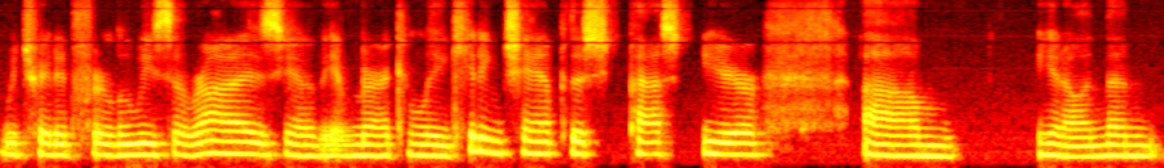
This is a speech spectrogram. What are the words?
we traded for Luis Arraez, you know, the American League hitting champ this past year, um, you know, and then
